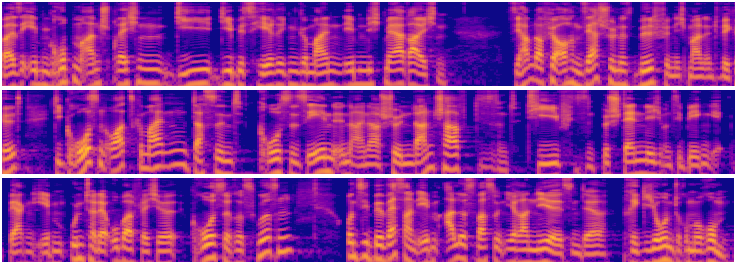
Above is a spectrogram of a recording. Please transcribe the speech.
weil sie eben Gruppen ansprechen, die die bisherigen Gemeinden eben nicht mehr erreichen. Sie haben dafür auch ein sehr schönes Bild, finde ich mal, entwickelt. Die großen Ortsgemeinden, das sind große Seen in einer schönen Landschaft. Die sind tief, sie sind beständig und sie bergen eben unter der Oberfläche große Ressourcen. Und sie bewässern eben alles, was so in ihrer Nähe ist, in der Region drumherum.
